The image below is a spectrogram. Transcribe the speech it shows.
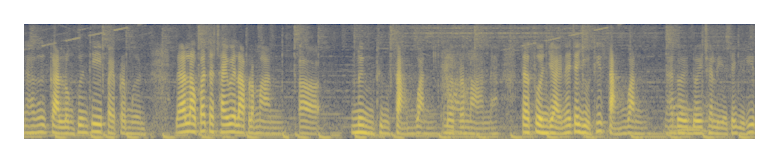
นะคะคือการลงพื้นที่ไปประเมิน แล้วเราก็จะใช้เวลาประมาณเอ่อ 1-3 วันโดยประมาณนะแต่ส่วนใหญ่เนี่ยจะอยู่ที่ 3 วันนะโดยโดยเฉลี่ยจะอยู่ที่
